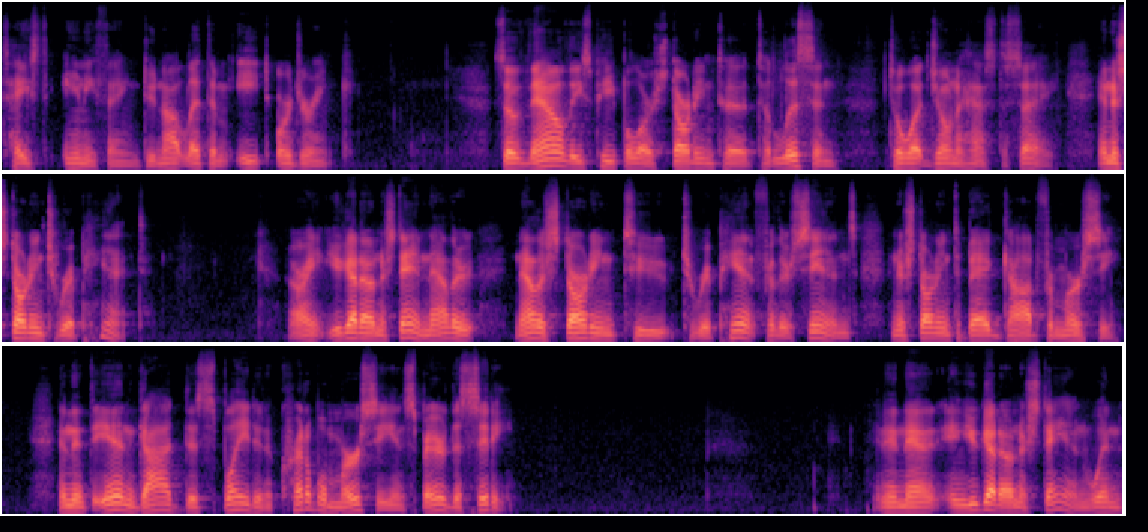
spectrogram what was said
taste anything. Do not let them eat or drink. So now these people are starting to, to listen to what Jonah has to say, and they're starting to repent. All right, you got to understand now they're now they're starting to, to repent for their sins and they're starting to beg God for mercy. And at the end, God displayed an incredible mercy and spared the city. And, and, and you got to understand when,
